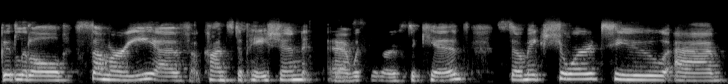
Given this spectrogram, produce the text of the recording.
good little summary of constipation uh, yes. with regards to kids. So make sure to um,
